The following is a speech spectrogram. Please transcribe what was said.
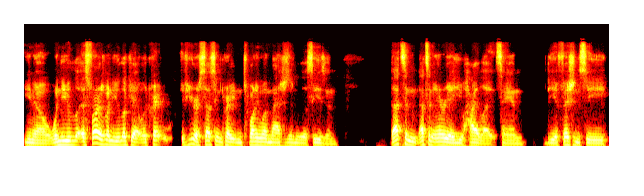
You know, when you as far as when you look at what if you're assessing Creighton 21 matches into the season, that's an that's an area you highlight saying the efficiency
